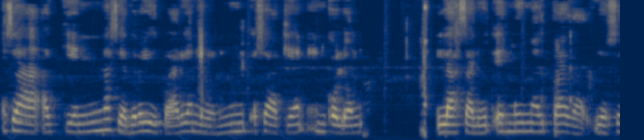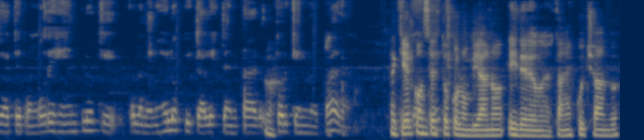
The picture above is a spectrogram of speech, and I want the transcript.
o sea, aquí en la ciudad de Valledupar y a nivel, o sea, aquí en, Colombia, la salud es muy mal paga. Y o sea, te pongo de ejemplo que por lo menos el hospital está en paro ah. porque no pagan. Aquí el contexto colombiano y de donde están escuchando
